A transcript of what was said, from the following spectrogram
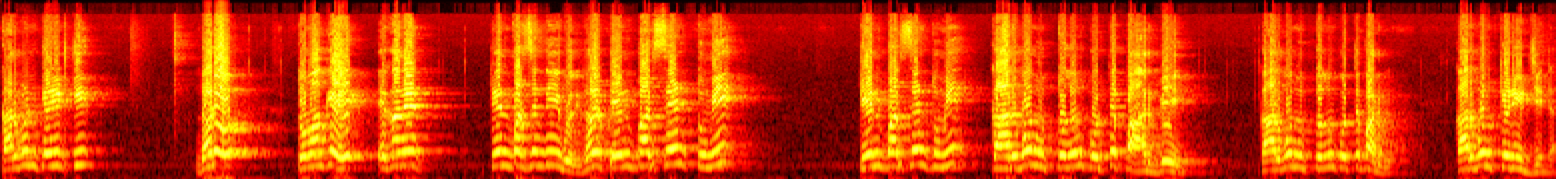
কার্বন ক্রেডিট কি? ধরো তোমাকে এখানে টেন পার্সেন্ট দিয়েই বলি। ধরো টেন পার্সেন্ট তুমি টেন পার্সেন্ট তুমি কার্বন উত্তোলন করতে পারবে। কার্বন উত্তোলন করতে পারবে। কার্বন ক্রেডিট যেটা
